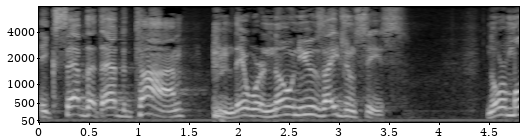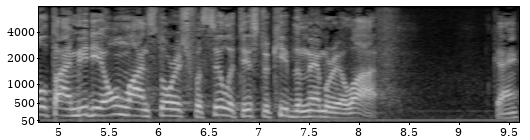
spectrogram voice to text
Except that at the time, there were no news agencies nor multimedia online storage facilities to keep the memory alive. Okay?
